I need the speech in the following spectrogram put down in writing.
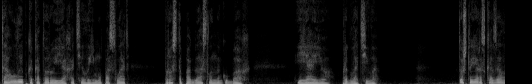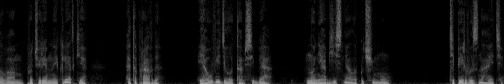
Та улыбка, которую я хотела ему послать, просто погасла на губах, и я ее проглотила. То, что я рассказала вам про тюремные клетки, это правда. Я увидела там себя, но не объясняла, почему. Теперь вы знаете.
